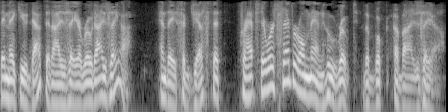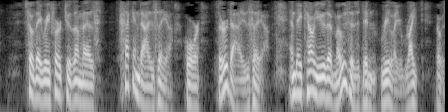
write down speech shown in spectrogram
They make you doubt that Isaiah wrote Isaiah, and they suggest that perhaps there were several men who wrote the book of Isaiah. So they refer to them as second Isaiah or third Isaiah. And they tell you that Moses didn't really write those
